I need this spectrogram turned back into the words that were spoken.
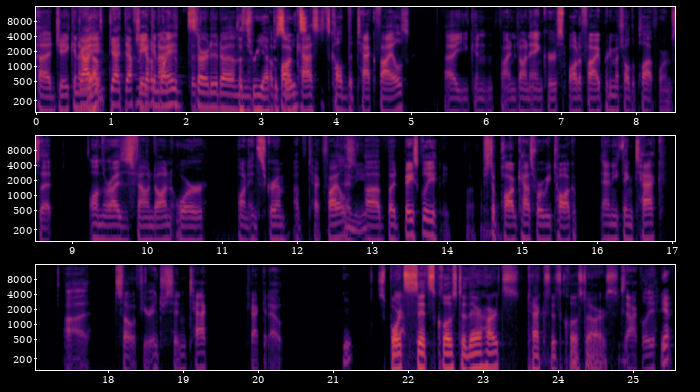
Uh, Jake and Got- I, yeah, definitely Jake and I the- the- started um, the three a episodes. podcast. It's called the Tech Files. Uh, you can find it on Anchor, Spotify, pretty much all the platforms that On the Rise is found on, or on Instagram at the Tech Files. Any Uh, but basically, just a podcast where we talk anything tech. Uh, so if you're interested in tech, check it out. Sports sits close to their hearts. Tech sits close to ours. Exactly. Yep.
